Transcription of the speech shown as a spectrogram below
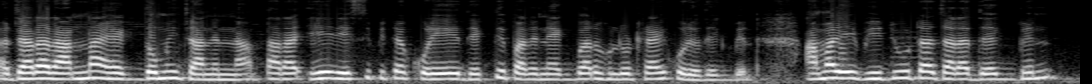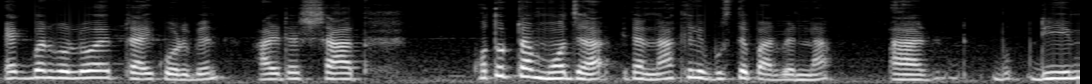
আর যারা রান্না একদমই জানেন না, তারা এই রেসিপিটা করে দেখতে পারেন, একবার হলো ট্রাই করে দেখবেন। আমার এই ভিডিওটা যারা দেখবেন, একবার হলো ট্রাই করবেন। আর এটার স্বাদ কতটা মজা, এটা না খেলে বুঝতে পারবেন না। আর ডিম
